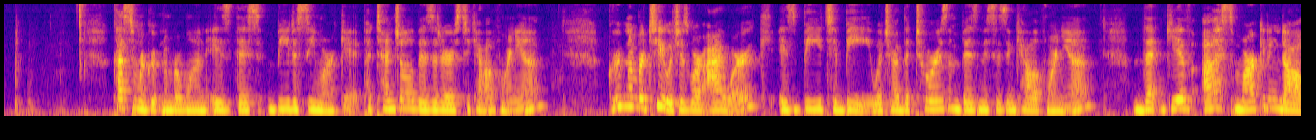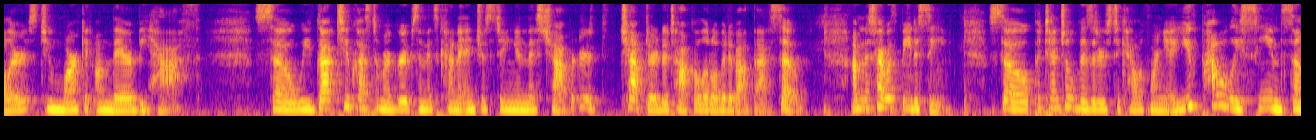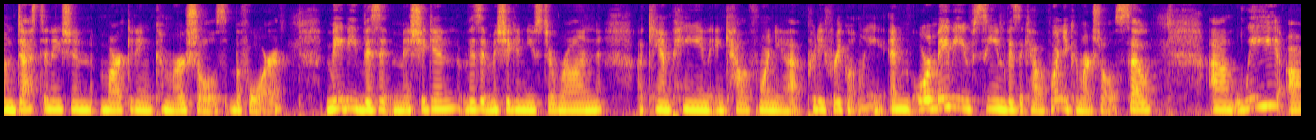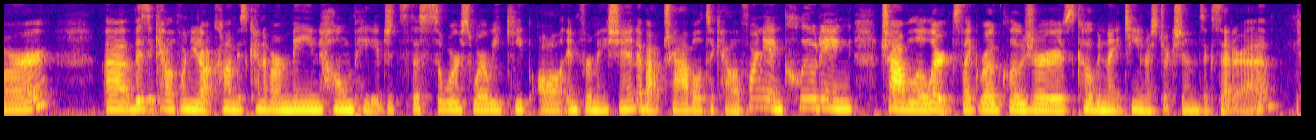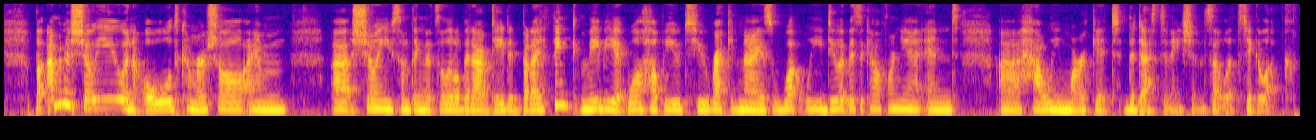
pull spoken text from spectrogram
customer group number one is this B2C market, potential visitors to California. Group number two, which is where I work, is B2B, which are the tourism businesses in California that give us marketing dollars to market on their behalf. So we've got two customer groups and it's kind of interesting in this chapter chapter to talk a little bit about that. So I'm going to start with B2C. So potential visitors to California. You've probably seen some destination marketing commercials before. Maybe Visit Michigan. Visit Michigan used to run a campaign in California pretty frequently. And or maybe you've seen Visit California commercials. So um, we are uh, visitcalifornia.com is kind of our main homepage. It's the source where we keep all information about travel to California, including travel alerts like road closures, COVID 19 restrictions, etc. But I'm going to show you an old commercial. I'm uh, showing you something that's a little bit outdated, but I think maybe it will help you to recognize what we do at Visit California and uh, how we market the destination. So let's take a look.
